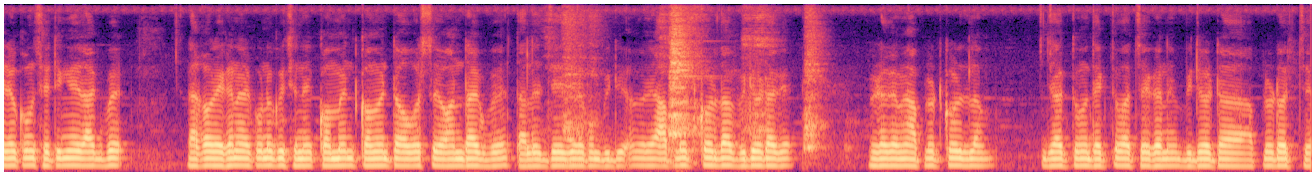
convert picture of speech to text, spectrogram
এরকম সেটিংয়ে রাখবে। রাখার এখানে আর কোনো কিছু নেই। কমেন্ট কমেন্টটা অবশ্যই অন রাখবে। তাহলে যে যেরকম ভিডিও আপলোড করে দাও ভিডিওটাকে ভিডিওটাকে আমি আপলোড করে দিলাম। যাক, তোমরা দেখতে পাচ্ছ এখানে ভিডিওটা আপলোড হচ্ছে,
